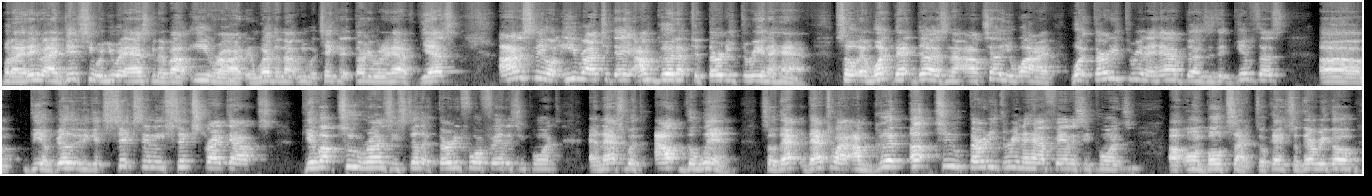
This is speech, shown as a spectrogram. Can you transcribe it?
But I, anyway, I did see where you were asking about Erod and whether or not we would take it at 31 and a half. Yes. Honestly, on Erod today, I'm good up to 33 and a half. So, and what that does, now I'll tell you why. What 33 and a half does is it gives us um, the ability to get six innings, six strikeouts, give up two runs. He's still at 34 fantasy points, and that's without the win. So that that's why I'm good up to 33 and a half fantasy points uh, on both sides. Okay, so there we go,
